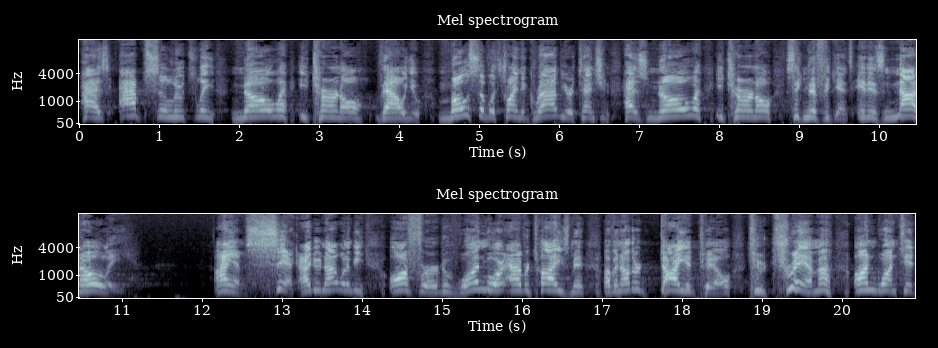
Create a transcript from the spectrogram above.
has absolutely no eternal value. Most of what's trying to grab your attention has no eternal significance. It is not holy. I am sick. I do not want to be offered one more advertisement of another diet pill to trim unwanted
